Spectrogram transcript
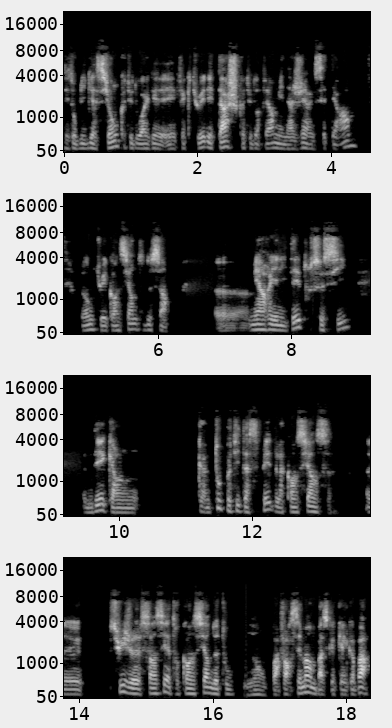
des obligations que tu dois effectuer, des tâches que tu dois faire, ménagères, etc. Donc, tu es consciente de ça. Euh, mais en réalité, tout ceci qu'un qu'un tout petit aspect de la conscience euh, suis-je censé être conscient de tout? Non, pas forcément, parce que quelque part,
